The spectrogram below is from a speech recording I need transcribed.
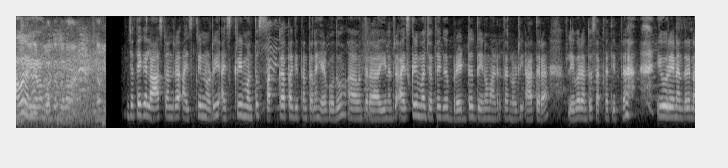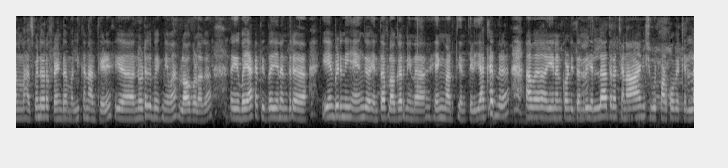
ಹೌದಾ ಜೊತೆಗೆ ಲಾಸ್ಟ್ ಅಂದ್ರೆ ಐಸ್ ಕ್ರೀಮ್ ನೋಡ್ರಿ ಐಸ್ ಕ್ರೀಮ್ ಅಂತೂ ಸಖತ್ತಾಗಿತ್ತಂತಲೇ ಹೇಳ್ಬೋದು. ಆ, ಒಂಥರ ಏನಂದ್ರೆ ಐಸ್ ಕ್ರೀಮ್ ಜೊತೆಗೆ ಬ್ರೆಡ್ದು ಏನೋ ಮಾಡಿರ್ತಾರೆ ನೋಡ್ರಿ ಆ ಥರ ಫ್ಲೇವರ್ ಅಂತೂ ಸಖತ್ತಿತ್ತು. ಇವ್ರು ಏನಂದ್ರೆ ನಮ್ಮ ಹಸ್ಬೆಂಡ್ ಅವರ ಫ್ರೆಂಡ್ ಮಲ್ಲಿಕನ ಅಂಥೇಳಿ ನೋಡಿರ್ಬೇಕು ನೀವು ವ್ಲಾಗ್ ಒಳಗೆ. ಭಯಾಕತ್ತಿದ್ದ ಏನಂದ್ರೆ ಏನು ಬಿಡಿ ನೀ ಹೆಂಗೆ ಎಂಥ ವ್ಲಾಗರ್ ನೀನು ಹೆಂಗೆ ಮಾಡ್ತಿ? ಅಂತೇಳಿ. ಯಾಕಂದ್ರೆ ಅವ ಏನು ಅನ್ಕೊಂಡಿತ್ತಂದ್ರೆ ಎಲ್ಲ ಥರ ಚೆನ್ನಾಗಿ ಶೂಟ್ ಮಾಡ್ಕೋಬೇಕೆಲ್ಲ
